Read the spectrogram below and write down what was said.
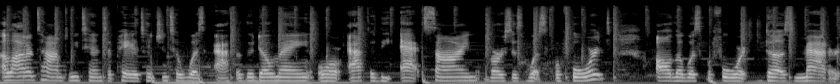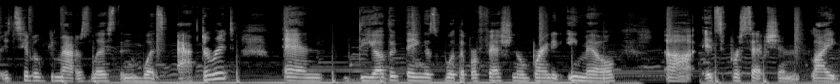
a lot of times we tend to pay attention to what's after the domain or after the at sign versus what's before it. Although what's before it does matter, it typically matters less than what's after it. And the other thing is with a professional branded email, uh, it's perception. Like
